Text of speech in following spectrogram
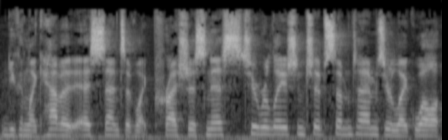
you can like have a, a sense of like preciousness to relationships. Sometimes you're like, well,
